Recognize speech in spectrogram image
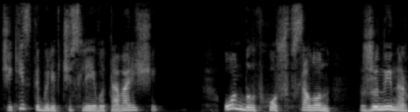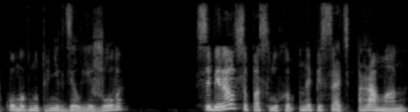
Чекисты были в числе его товарищей. Он был вхож в салон жены наркома внутренних дел Ежова, собирался, по слухам, написать роман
